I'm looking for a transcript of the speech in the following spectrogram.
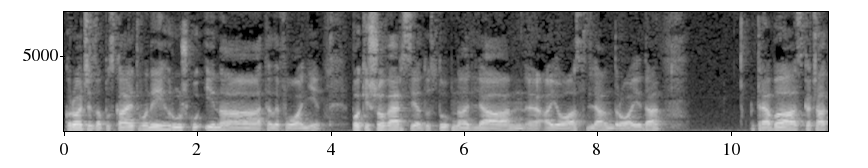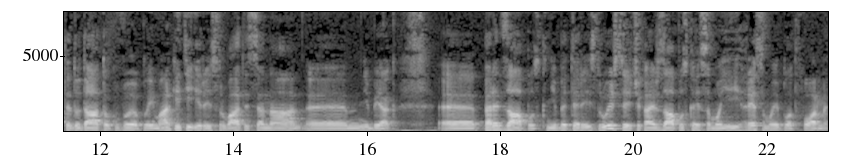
Коротше, запускають вони ігрушку і на телефоні. Поки що версія доступна для е, iOS, для Android. Треба скачати додаток в Play Market і реєструватися на е, ніби як. Е, передзапуск, ніби ти реєструєшся і чекаєш запуска самої ігри, самої платформи.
